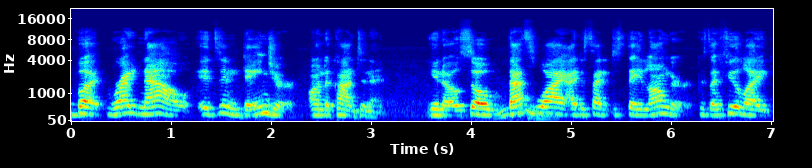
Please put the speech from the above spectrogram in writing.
But right now, it's in danger on the continent, you know? So that's why I decided to stay longer because I feel like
